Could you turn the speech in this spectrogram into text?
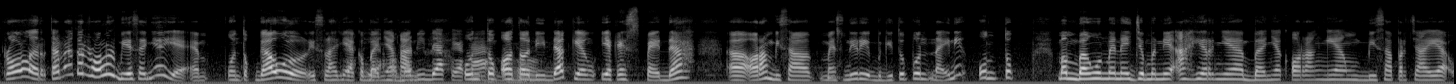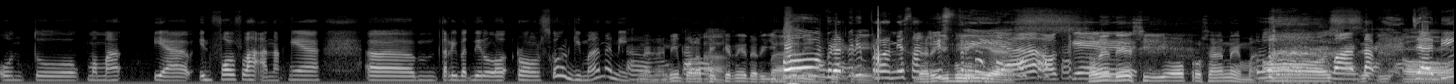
roller karena kan roller biasanya ya em, untuk gaul istilahnya Ya, kebanyakan. ya, otodidak ya, Kak. untuk Betul. otodidak yang ya kayak sepeda eh, orang bisa main sendiri begitupun. Nah, ini untuk membangun manajemennya akhirnya banyak orang yang bisa percaya untuk mema ya involve lah anaknya em, terlibat di roller school gimana nih? Nah, Um, ini pola kalau- pikirnya dari ibu. Oh, nih. berarti ini perannya sang Dari ibu, istri iya. ya. Oke. Soalnya dia CEO perusahaannya, Mas. Oh, Mantap. CEO. Jadi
